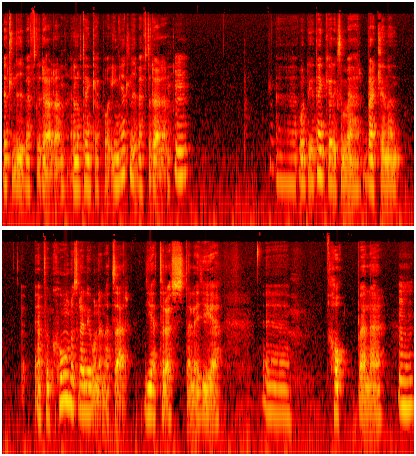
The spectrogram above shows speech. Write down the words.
ett liv efter döden än att tänka på inget liv efter döden. Mm. Eh, Och det tänker jag liksom är verkligen en, en funktion hos religionen att så här, ge tröst eller ge eh, hopp eller, Mm.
